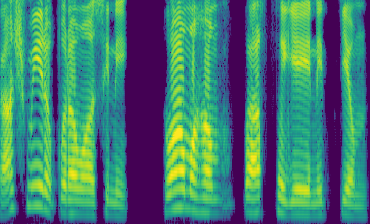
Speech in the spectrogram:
ಕಾಶ್ಮೀರ ಪುರವಾಸಿನಿ. ತ್ವಾಮಹಂ ಪ್ರಾರ್ಥೆಯೇ ನಿತ್ಯಂ.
